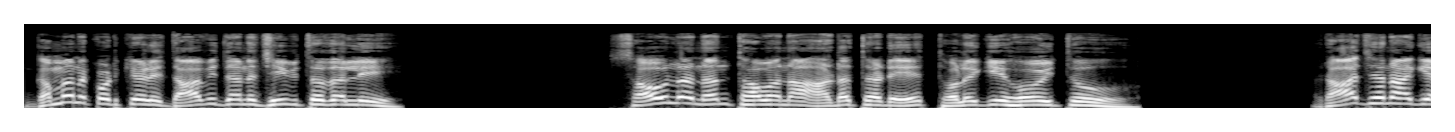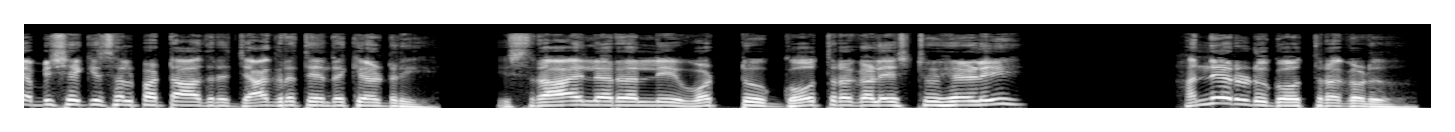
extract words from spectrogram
ಗಮನ ಕೊಟ್ಕೇಳಿ ದಾವಿದನ ಜೀವಿತದಲ್ಲಿ ಸೌಲನಂಥವನ ಅಡತಡೆ ತೊಲಗಿ ಹೋಯಿತು. ರಾಜನಾಗಿ ಅಭಿಷೇಕಿಸಲ್ಪಟ್ಟ ಆದರೆ ಜಾಗ್ರತೆಯಿಂದ ಕೇಳ್ರಿ. ಇಸ್ರಾಯೇಲರಲ್ಲಿ ಒಟ್ಟು ಗೋತ್ರಗಳೆಷ್ಟು ಹೇಳಿ? ಹನ್ನೆರಡು ಗೋತ್ರಗಳು.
